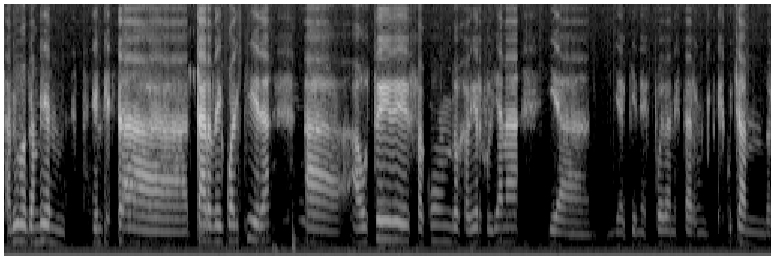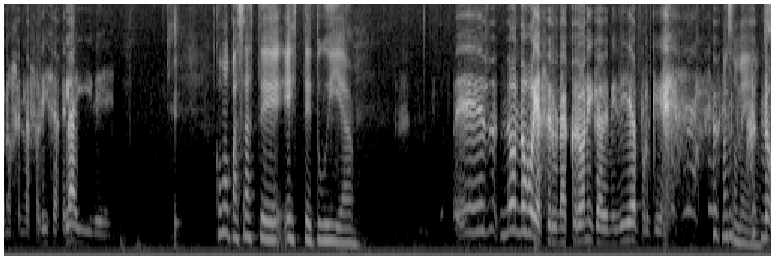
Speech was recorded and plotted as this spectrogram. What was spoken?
saludo también en esta tarde cualquiera a, ustedes, Facundo, Javier, Juliana y a, quienes puedan estar escuchándonos en las orillas del aire. ¿Cómo pasaste este tu día? Eh, no, no voy a hacer una crónica de mi día porque más o menos no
